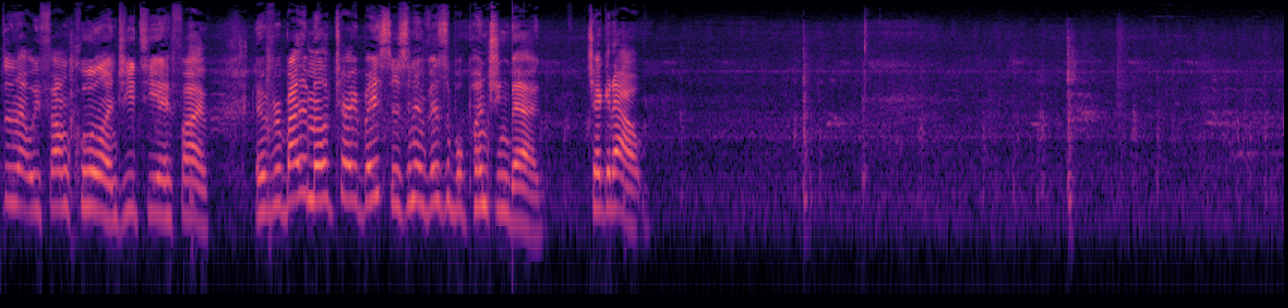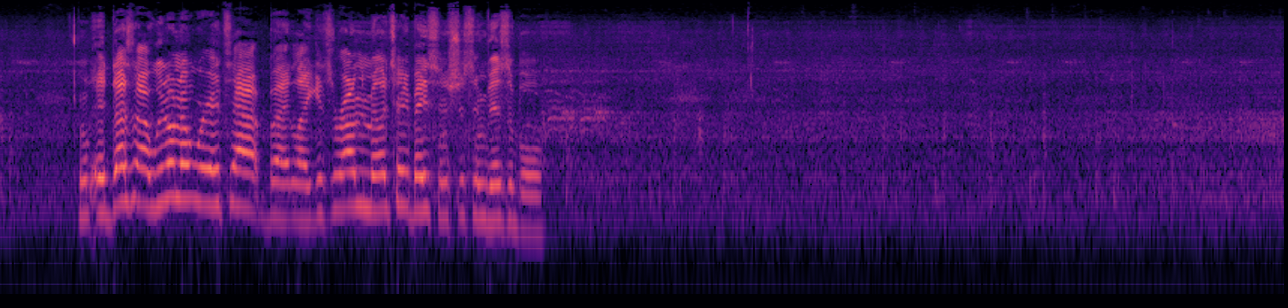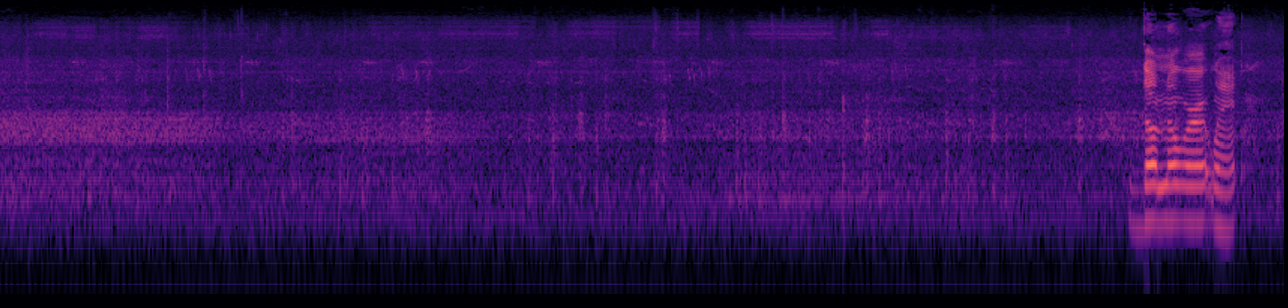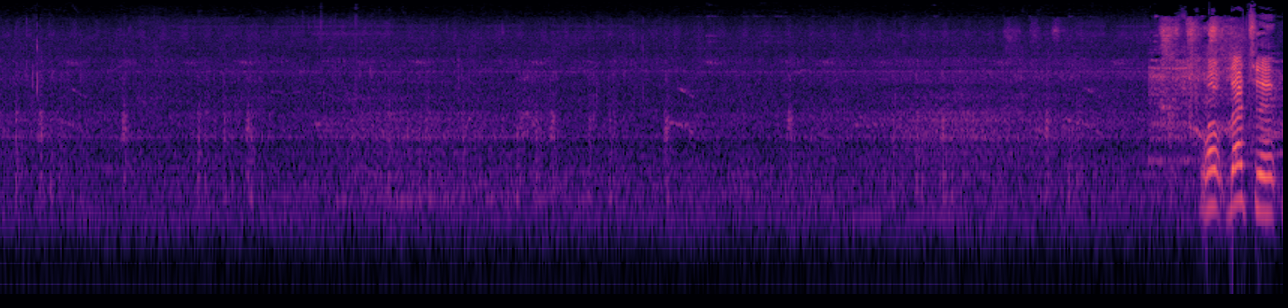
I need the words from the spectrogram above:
something that we found cool on GTA 5. If you're by the military base, there's an invisible punching bag. Check it out. It does not, we don't know where it's at, but like it's around the military base and it's just invisible. Don't know where it went. Well, that's it.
